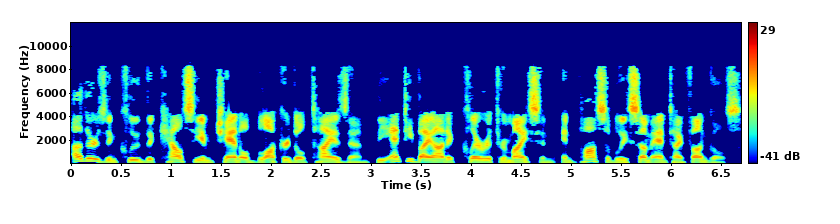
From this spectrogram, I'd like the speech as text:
Others include the calcium channel blocker diltiazem, the antibiotic clarithromycin, and possibly some antifungals.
